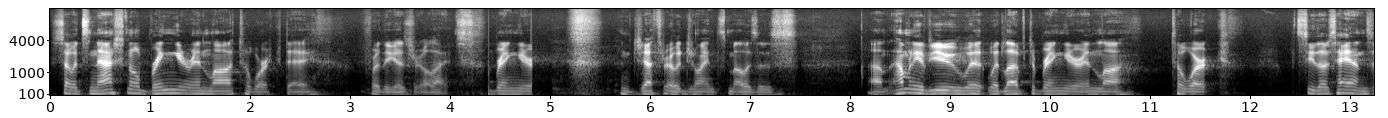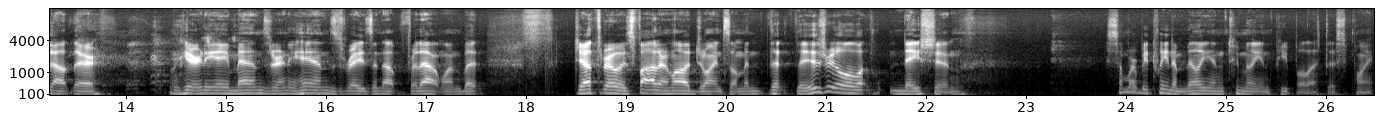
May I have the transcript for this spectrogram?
So it's National Bring Your In Law to Work Day for the Israelites. Bring your. Jethro joins Moses. Um, how many of you would, would love to bring your in law to work? See those hands out there. Hear any amens or any hands raising up for that one. But Jethro, his father in law, joins them. And the, the Israel nation, somewhere between a million, two million people at this point.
